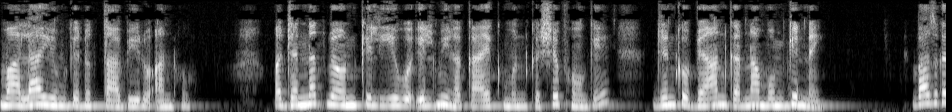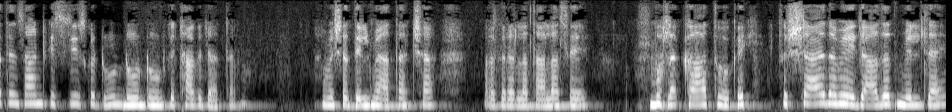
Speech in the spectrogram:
ما لا يمكن التعبیر عنہ۔ اور جنت میں ان کے لیے وہ علمی حقائق منکشف ہوں گے جن کو بیان کرنا ممکن نہیں۔ بعض اوقات انسان کسی چیز کو ڈھونڈ ڈھونڈ ڈھونڈ کے تھک جاتا ہے نا۔ ہمیشہ دل میں آتا اچھا اگر اللہ تعالیٰ سے ملاقات ہو گئی تو شاید ہمیں اجازت مل جائے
